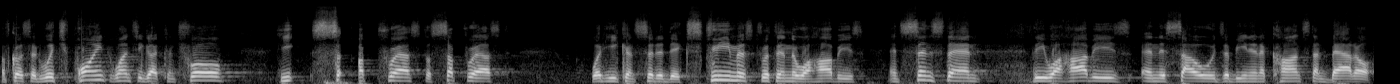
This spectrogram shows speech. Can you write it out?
Of course, at which point, once he got control, he oppressed or suppressed what he considered the extremists within the Wahhabis, and since then, the Wahhabis and the Sauds have been in a constant battle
